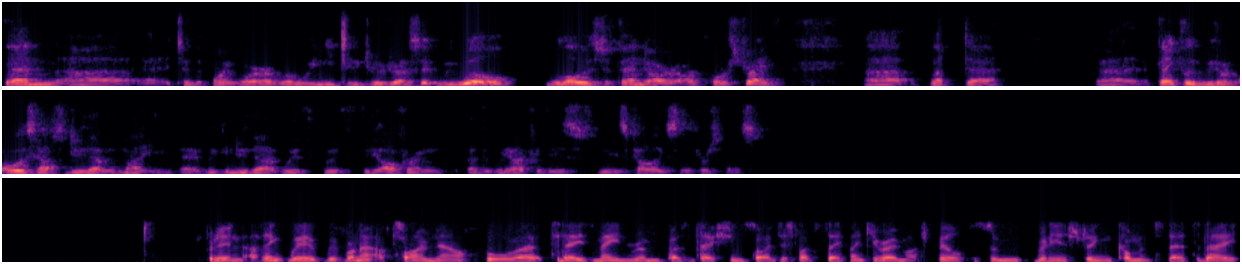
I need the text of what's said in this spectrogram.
then uh, to the point where, where we need to, to address it, we will. We'll always defend our, our core strength. Uh, thankfully, we don't always have to do that with money. we can do that with, with the offering that we have for these, these colleagues in the first place. Brilliant. I think we have run out of time now for uh, today's main room presentation. So I'd just like to say thank you very much, Bill, for some really interesting comments there today,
